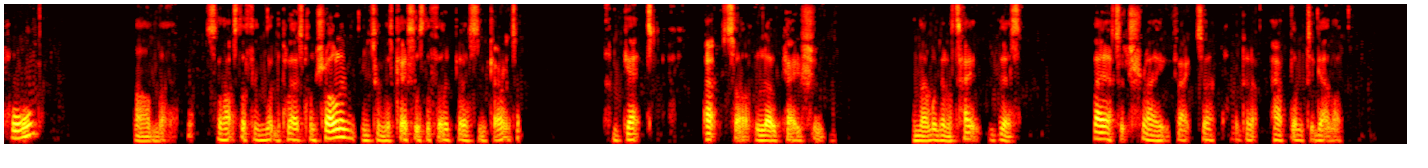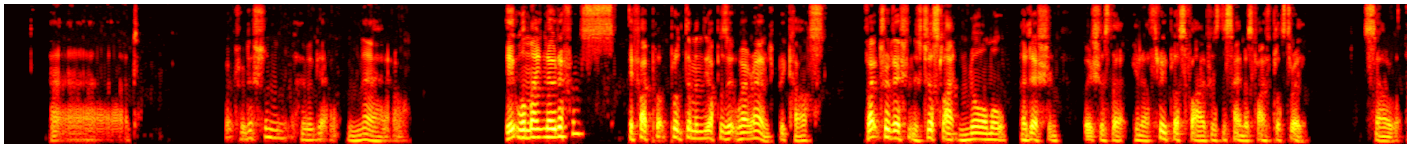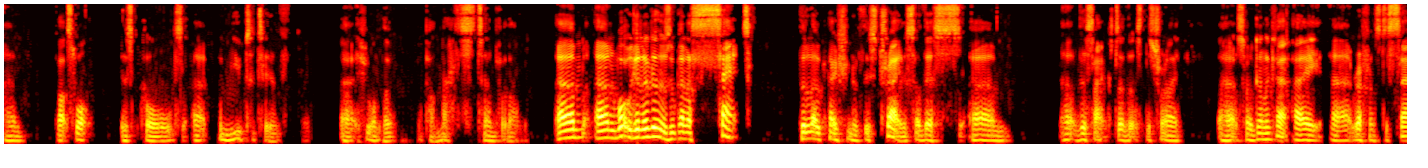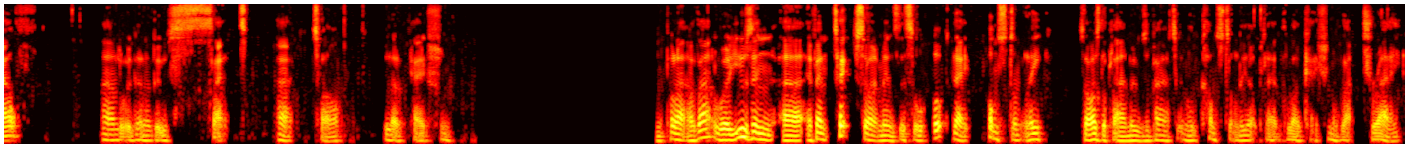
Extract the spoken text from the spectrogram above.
pawn. Um, so that's the thing that the player is controlling, which in this case is the third person character. Get at location. And then we're going to take this player to tray vector we're going to add them together. Add vector addition, here we go. Now, it will make no difference if I put plug them in the opposite way around because vector addition is just like normal addition, which is that, you know, 3 plus 5 is the same as 5 plus 3. So um, that's what is called uh, commutative, uh, if you want the, the maths term for that. Um, and what we're going to do is we're going to set the location of this tray. So this um, uh, this actor that's the tray Uh, so we're going to get a uh, reference to self, and we're going to do set actor location. And pull out of that. We're using uh, event tick, so it means this will update constantly. So as the player moves about, it will constantly update the location of that tray.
